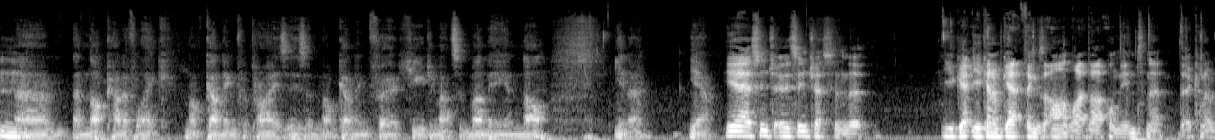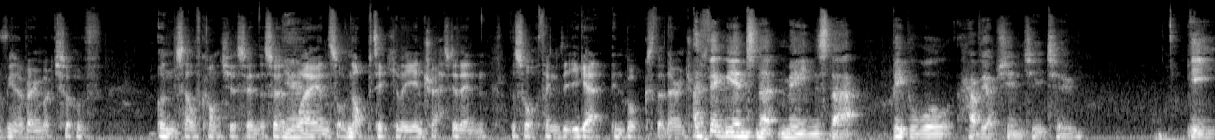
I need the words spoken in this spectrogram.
Mm. um, and not kind of like not gunning for prizes and not gunning for huge amounts of money and not, you know, yeah, Yeah, it's inter- it's interesting that you get you kind of get things that aren't like that on the internet. That are kind of you know very much sort of unself conscious in a certain Yeah. way and sort of not particularly interested in the sort of things that you get in books that they're interested. I think the internet means that people will have the opportunity to be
